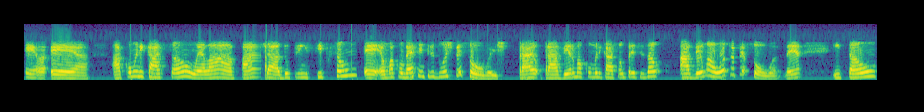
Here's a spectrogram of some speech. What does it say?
É, é a comunicação ela parte do princípio que são é, é uma conversa entre duas pessoas. Para haver uma comunicação precisa haver uma outra pessoa né? Então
